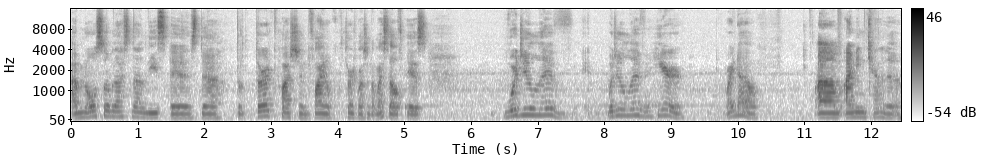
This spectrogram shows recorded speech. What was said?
And also, last not least, is the, the third question, final third question to myself is, would you live, would you live here right now? Um, I'm in Canada.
